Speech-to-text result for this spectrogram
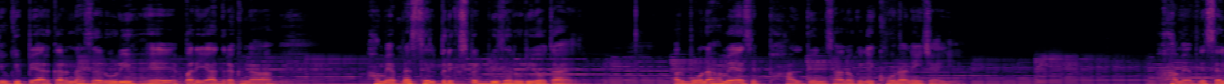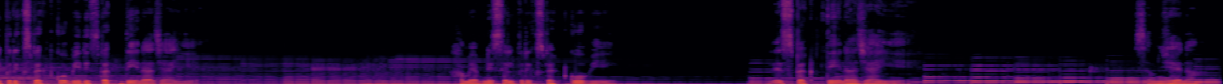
क्योंकि प्यार करना ज़रूरी है, पर याद रखना, हमें अपना सेल्फ रिस्पेक्ट भी ज़रूरी होता है। और बोना हमें ऐसे फालतू इंसानों के लिए खोना नहीं चाहिए। हमें अपनी सेल्फ रिस्पेक्ट को भी रिस्पेक्ट देना चाहिए। हमें अपनी सेल्फ रिस्पेक्ट को भी रिस्पेक्ट देना चाहिए। समझे ना?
